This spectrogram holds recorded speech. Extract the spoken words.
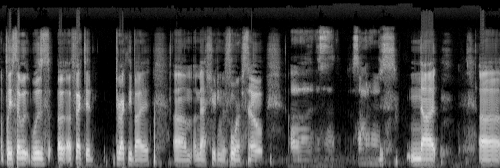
a place that w- was uh, affected directly by um, a mass shooting before. So uh, this is someone who's not uh,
